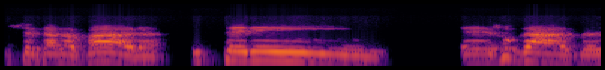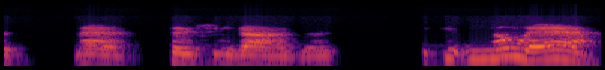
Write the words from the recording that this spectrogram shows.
de chegar na vara e serem é, julgadas, né, serem xingadas. E que não é,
